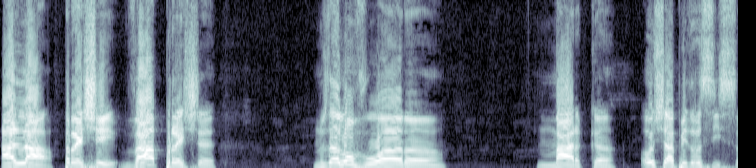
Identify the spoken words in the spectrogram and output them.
Allah, prêcher, va prêcher. Nous allons voir euh, Marc au chapitre 6.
